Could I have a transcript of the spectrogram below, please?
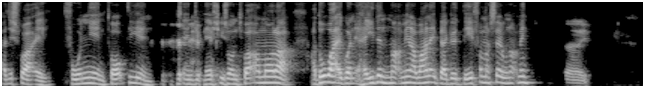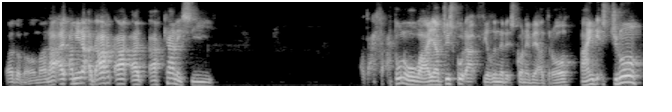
I just want to phone you and talk to you and send you messages on Twitter and all that. I don't want to go into hiding. Know what I mean? I want it to be a good day for myself. Know what I mean? Aye. I don't know, man. I, I mean, I, I, I, I can't see. I, I don't know why. I've just got that feeling that it's going to be a draw. I think it's, do you know,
